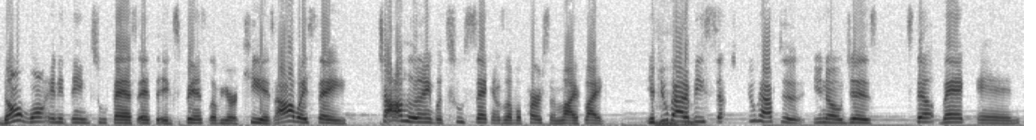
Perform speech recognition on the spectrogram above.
don't want anything too fast at the expense of your kids. I always say childhood ain't but two seconds of a person's life. Like if you got to be se- you have to you know just step back and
